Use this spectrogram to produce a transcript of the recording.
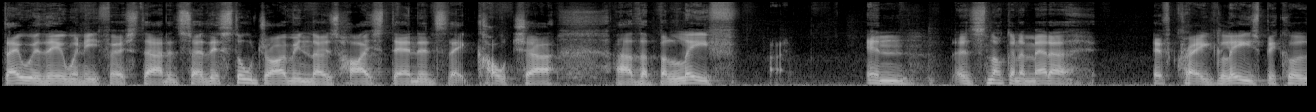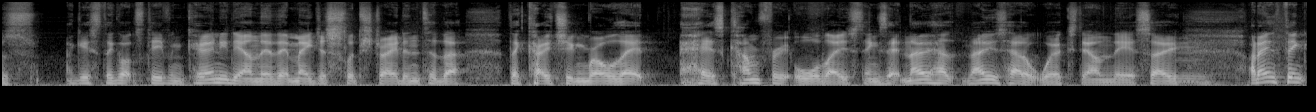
they were there when he first started so they're still driving those high standards that culture uh, the belief and it's not going to matter if Craig leaves because I guess they got Stephen Kearney down there that may just slip straight into the, the coaching role that has come through all those things that know how, knows how it works down there. So mm. I don't think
